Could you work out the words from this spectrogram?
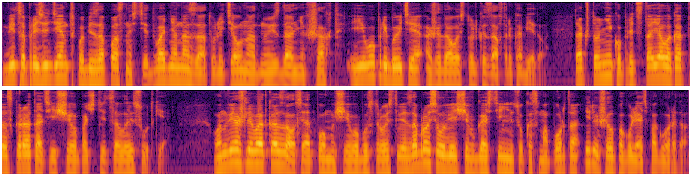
Вице-президент по безопасности два дня назад улетел на одну из дальних шахт, и его прибытие ожидалось только завтра к обеду. Так что Нику предстояло как-то скоротать еще почти целые сутки. Он вежливо отказался от помощи в обустройстве, забросил вещи в гостиницу космопорта и решил погулять по городу.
